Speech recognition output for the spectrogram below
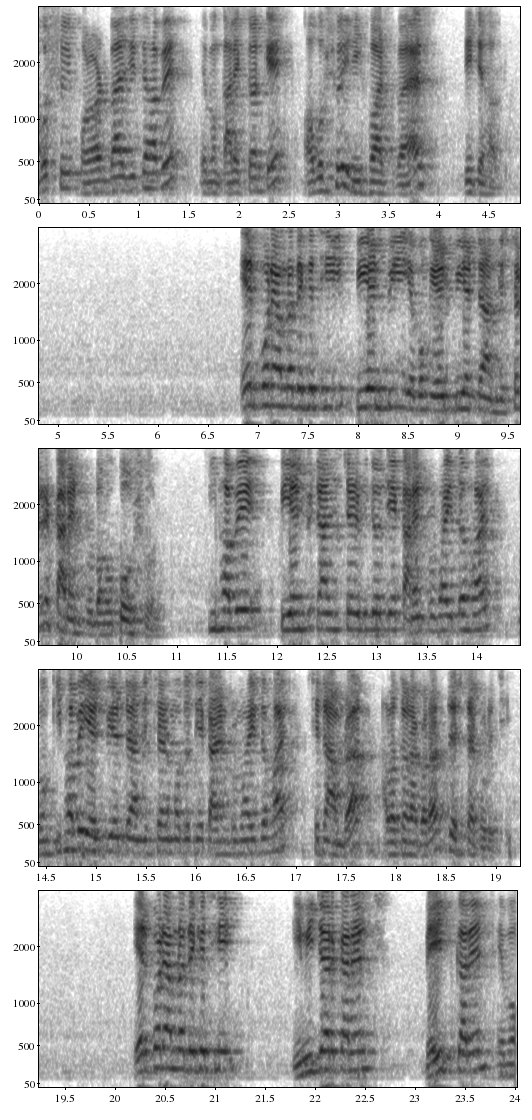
অবশ্যই ফরওয়ার্ড বায়াস দিতে হবে এবং কালেক্টরকে অবশ্যই রিভার্স বায়াস দিতে হবে। এরপরে আমরা দেখেছি পিএনপি এবং এনপিএন ট্রানজিস্টারের কারেন্ট প্রবাহ কৌশল। কীভাবে পিএনপি ট্রানজিস্টরের ভিতর দিয়ে কারেন্ট প্রবাহিত হয় এবং কীভাবে এনপিএন ট্রানজিস্টরের মধ্যে দিয়ে কারেন্ট প্রবাহিত হয়, সেটা আমরা আলোচনা করার চেষ্টা করেছি। এরপরে আমরা দেখেছি ইমিটার কারেন্ট বেস কারেন্ট এবং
